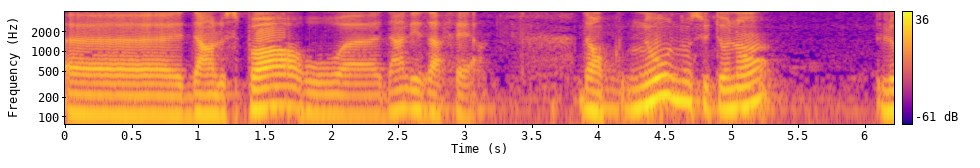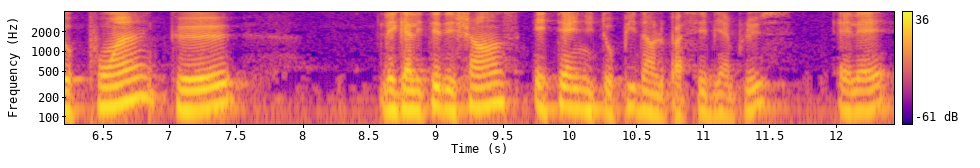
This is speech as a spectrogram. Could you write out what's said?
euh, dans le sport ou euh, dans les affaires. Donc, nous, nous soutenons le point que l'égalité des chances était une utopie dans le passé bien plus. Elle est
